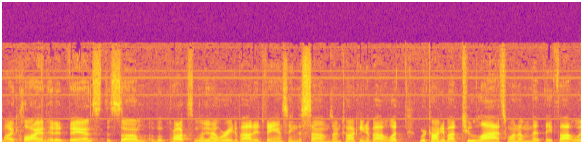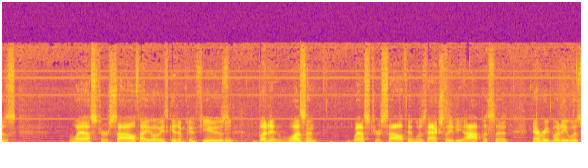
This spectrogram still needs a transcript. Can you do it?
My client had advanced the sum of approximately. I'm not worried about advancing the sums. I'm talking about what, we're talking about two lots, one of them that they thought was west or south, I always get them confused, mm-hmm. but it wasn't west or south, it was actually the opposite. Everybody was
